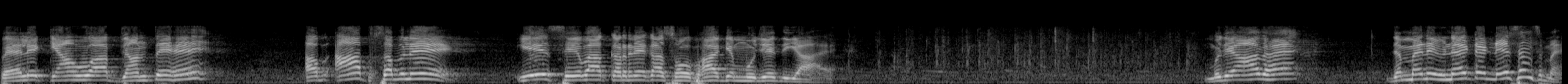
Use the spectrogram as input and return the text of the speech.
पहले क्या हुआ आप जानते हैं? अब आप सबने ये सेवा करने का सौभाग्य मुझे दिया है। मुझे याद है, जब मैंने यूनाइटेड नेशंस में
